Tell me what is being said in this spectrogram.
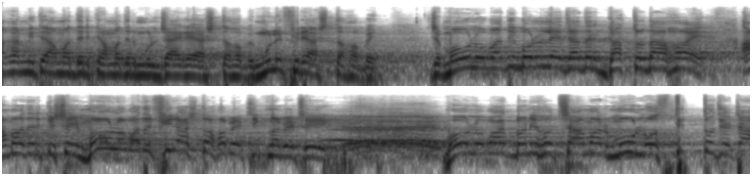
আগামীতে আমাদেরকে আমাদের মূল জায়গায় আসতে হবে, মূলে ফিরে আসতে হবে। যে মৌলবাদী বললে যাদের গাত্র দেওয়া হয়, আমাদেরকে সেই মৌলবাদে ফিরে আসতে হবে, ঠিক না বে ঠিক? মৌলবাদ মানে হচ্ছে আমার মূল অস্তিত্ব যেটা।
